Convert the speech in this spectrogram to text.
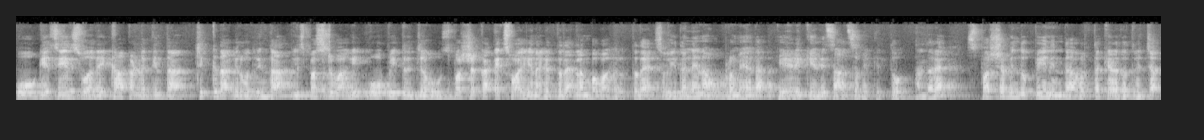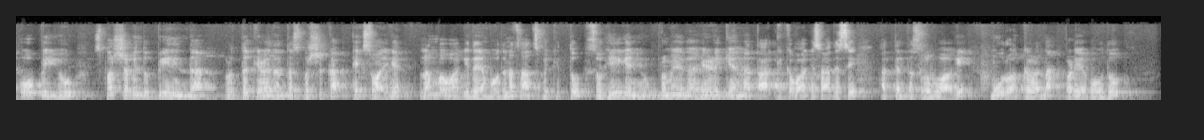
ಓಗೆ ಸೇರಿಸುವ ರೇಖಾಖಂಡಕ್ಕಿಂತ ಚಿಕ್ಕದಾಗಿರೋದ್ರಿಂದ ಇಲ್ಲಿ ಸ್ಪಷ್ಟವಾಗಿ ಓಪಿ ತ್ರಿಜ್ಯವು ಸ್ಪರ್ಶಕ ಎಕ್ಸ್ ವೈ ಏನಾಗಿರ್ತದೆ? ಲಂಬವಾಗಿರುತ್ತದೆ. ಸೊ ಇದನ್ನೇ ನಾವು ಪ್ರಮೇಯದ ಹೇಳಿಕೆಯಲ್ಲಿ ಸಾಧಿಸಬೇಕಿತ್ತು. ಅಂದರೆ ಸ್ಪರ್ಶ ಬಿಂದು ಪಿ ನಿಂದ ವೃತ್ತ ಎಳೆದ ತ್ರಿಜ್ಯ ಒ ಪಿಯು ಸ್ಪರ್ಶ ಬಿಂದು ಪಿ ನಿಂದ ವೃತ್ತಕ್ಕೆ ಎಳೆದಂಥ ಸ್ಪರ್ಶಕ ಎಕ್ಸ್ ವೈಗೆ ಲಂಬವಾಗಿದೆ ಎಂಬುದನ್ನು ಸಾಧಿಸಬೇಕಿತ್ತು. ಸೊ ಹೀಗೆ ನೀವು ಪ್ರಮೇಯದ ಹೇಳಿಕೆಯನ್ನು ತಾರ್ಕಿಕವಾಗಿ ಸಾಧಿಸಿ ಅತ್ಯಂತ ಸುಲಭವಾಗಿ ಮೂರು ಅಂಕಗಳನ್ನು ಪಡೆಯಬಹುದು.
